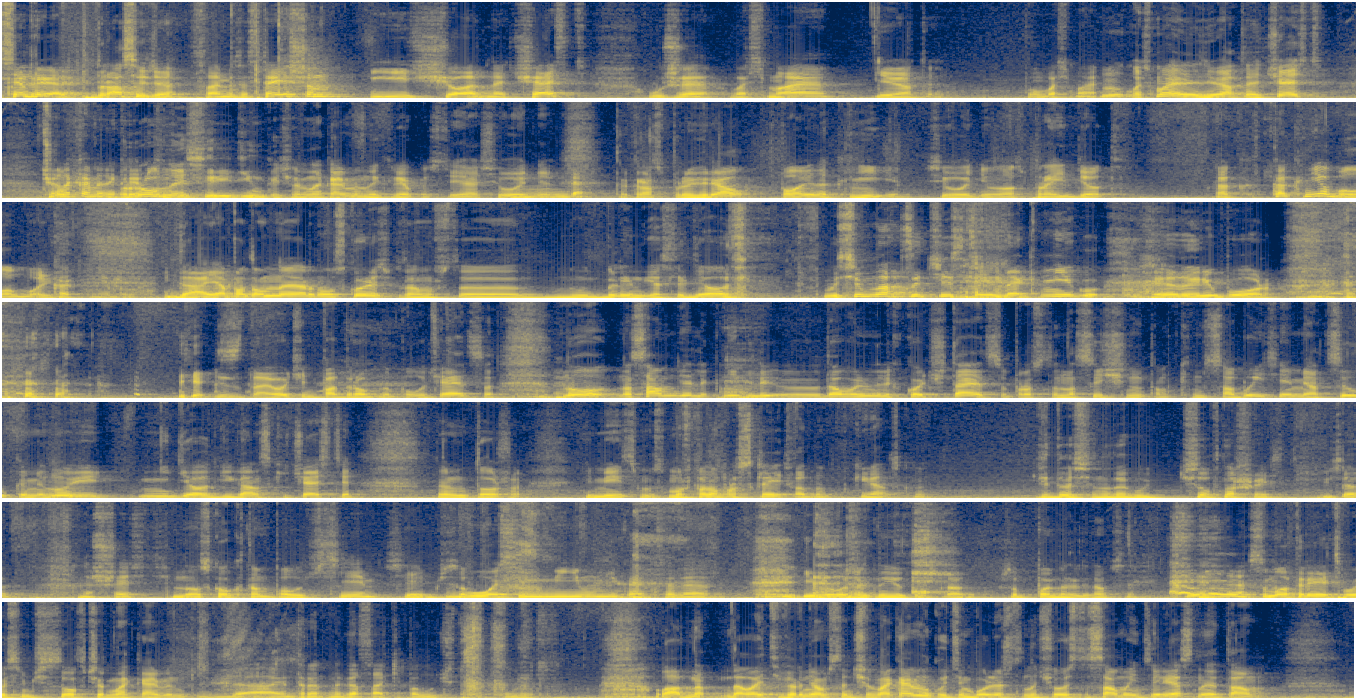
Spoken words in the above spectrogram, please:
Всем привет! Здравствуйте! С вами The Station и еще одна часть, уже восьмая, Девятая. ну, восьмая. Ну, восьмая или девятая часть. Чернокаменной крепости. Ровная серединка чернокаменной крепости. Я сегодня да. как раз проверял. Половина книги сегодня у нас пройдет. Как, как не было больше. Как не было. Да, я потом, наверное, ускорюсь, потому что, ну, блин, если делать 18 частей на книгу, это ребор. Я не знаю, очень подробно получается. Но на самом деле книга э, довольно легко читается, просто насыщена там какими-то событиями, отсылками. Ну и не делать гигантские части, наверное, тоже имеет смысл. Может потом просто склеить в одну гигантскую видосину такую часов на 6. И все. На 6, Ну, сколько там получится? 7, 7 часов. 8 минимум, мне кажется, даже. И выложить на YouTube, правда, чтобы померли там все. Ну, Смотреть 8 часов Чернокаменки. Да, интернет Нагасаки получится. Ужас. Ладно, давайте вернемся на Чернокаменку, тем более, что началось-то самое интересное там.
